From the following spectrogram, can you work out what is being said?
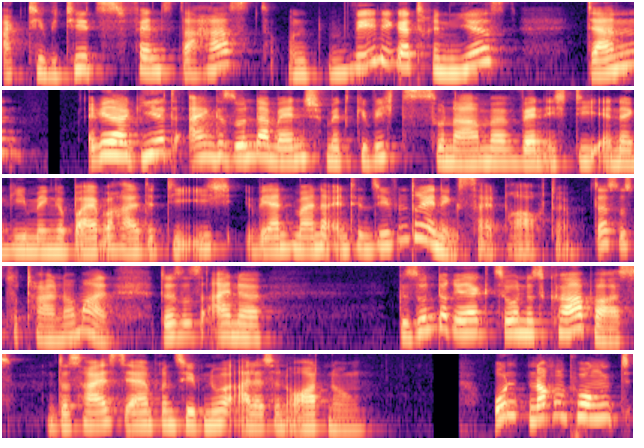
Aktivitätsfenster hast und weniger trainierst, dann reagiert ein gesunder Mensch mit Gewichtszunahme, wenn ich die Energiemenge beibehalte, die ich während meiner intensiven Trainingszeit brauchte. Das ist total normal. Das ist eine gesunde Reaktion des Körpers. Das heißt ja im Prinzip nur alles in Ordnung. Und noch ein Punkt,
